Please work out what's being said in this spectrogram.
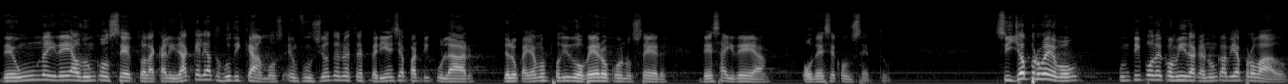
de una idea o de un concepto, la calidad que le adjudicamos en función de nuestra experiencia particular, de lo que hayamos podido ver o conocer de esa idea o de ese concepto. Si yo pruebo un tipo de comida que nunca había probado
